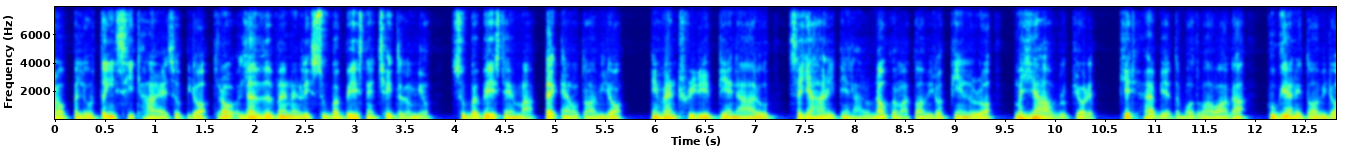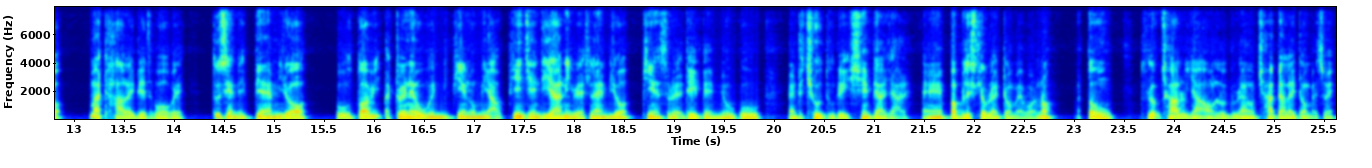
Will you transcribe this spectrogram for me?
တော့ဘယ်လိုတင်စီထားရဲဆိုပြီးတော့ကျွန်တော် level band နဲ့လေ super base နဲ့ချိတ်တယ်လို့မျိုး super base ထဲမှာ back end ကိုသွားပြီးတော့ inventory တွေပြင်တာတို့ဇယားတွေပြင်တာတို့နောက်ကွယ်မှာသွားပြီးတော့ပြင်လို့တော့မရဘူးလို့ပြောတယ် GitHub ရဲ့သဘောတဘာဝက Google ကနေသွားပြီးတော့မှတ်ထားလိုက်တဲ့သဘောပဲသူစီကနေပြန်ပြီးတော့ဟိုသွားပြီးအတွင်းထဲဝင်ပြီးပြင်လို့မရဘူးပြင်ကျင်တရားနေပဲလှမ်းပြီးတော့ပြင်ဆိုတဲ့အဓိပ္ပာယ်မျိုးကိုတချို့သူတွေရှင်းပြကြတယ်အဲ publish လုပ်လိုက်တော့မယ်ပေါ့နော်အတုံးလှုပ်ချလို့ရအောင်လို့လူတိုင်းကိုချပြလိုက်တော့မယ်ဆိုရင်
